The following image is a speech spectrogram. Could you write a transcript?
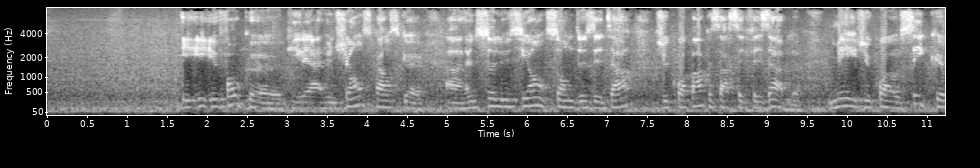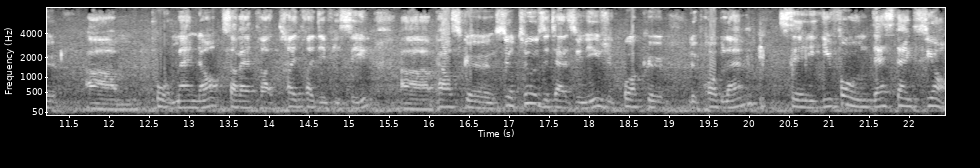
Il faut qu'il y ait une chance parce que euh, une solution sans deux États, je ne crois pas que ça c'est faisable. Mais je crois aussi que euh, pour maintenant, ça va être très, très difficile euh, parce que, surtout aux États-Unis, je crois que le problème, c'est qu'il faut une distinction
